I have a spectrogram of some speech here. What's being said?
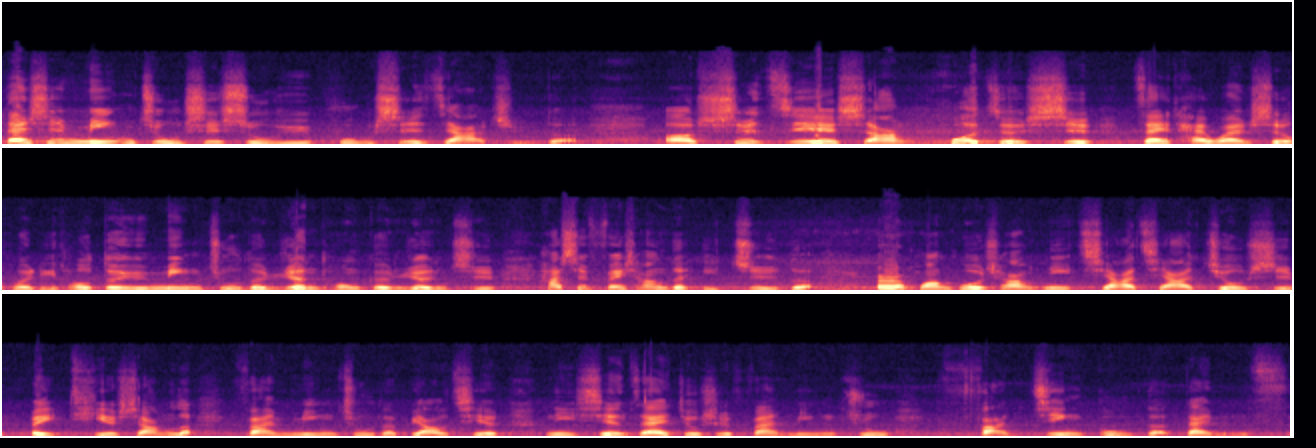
但是民主是属于普世价值的。呃，世界上或者是在台湾社会里头，对于民主的认同跟认知，它是非常的一致的。而黄国昌，你恰恰就是被贴上了反民主的标签，你现在就是反民主、反进步的代名词。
